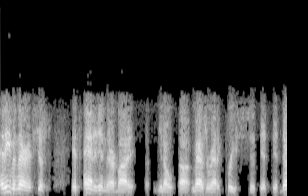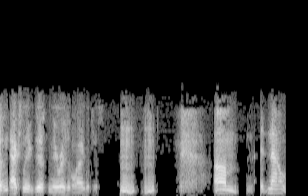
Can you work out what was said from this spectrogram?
and even there, it's just it's added in there by you know uh, Masoretic priests. It, it it doesn't actually exist in the original languages. Mm-hmm. mm-hmm. Um, now,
